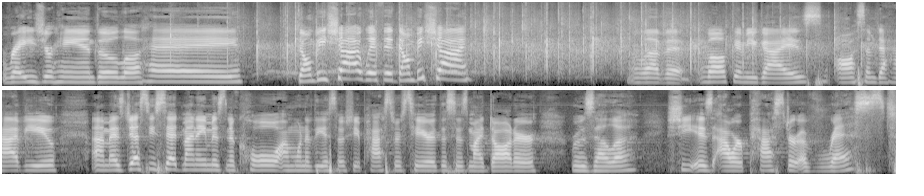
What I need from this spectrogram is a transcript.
raise your hand, a little hey? Don't be shy with it. Don't be shy. I love it. Welcome, you guys. Awesome to have you. Um, as Jesse said, my name is Nicole. I'm one of the associate pastors here. This is my daughter, Rosella. She is our pastor of rest.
